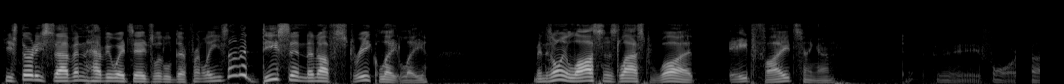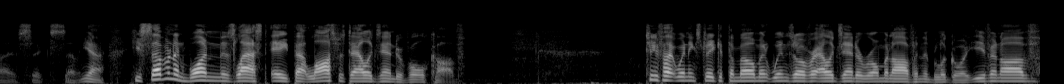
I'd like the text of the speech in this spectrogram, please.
He's 37. Heavyweights age a little differently. He's on a decent enough streak lately. I mean, he's only lost in his last what eight fights. Hang on, five, six, seven. Yeah, he's seven and one in his last eight. That loss was to Alexander Volkov. Two fight winning streak at the moment. Wins over Alexander Romanov and then Blagoy Ivanov.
